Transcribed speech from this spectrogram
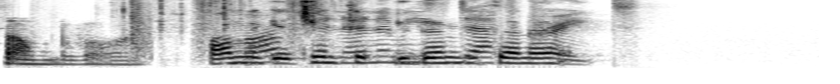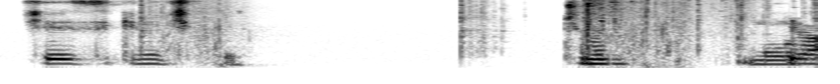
Tam burada var. Ama geçen enemy's bir tane şey skini çıktı. Kimin? Moda.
